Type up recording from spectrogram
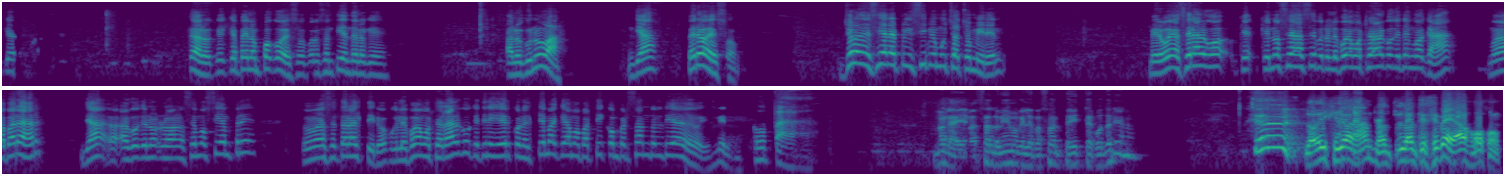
claro, que, que, apela un poco eso, pero se entiende lo que, a lo que uno va. ¿Ya? Pero eso. Yo lo decía en el principio, muchachos, miren. Me voy a hacer algo que, que no se hace, pero les voy a mostrar algo que tengo acá. Me voy a parar ¿ya? Algo que no, lo hacemos siempre. me voy a sentar al tiro, porque les voy a mostrar algo que tiene que ver con el tema que vamos a partir conversando el día de hoy. Miren. Opa. No le vaya a pasar lo mismo que le pasó al periodista ecuatoriano. Lo dije yo, ¿no? Lo, anticipé, ¿ah? ojo.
